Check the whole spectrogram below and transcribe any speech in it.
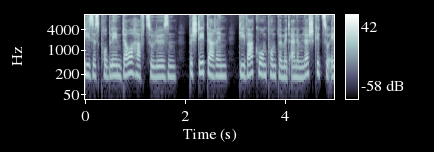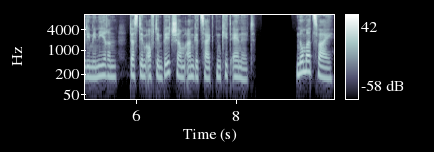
dieses Problem dauerhaft zu lösen, besteht darin, die Vakuumpumpe mit einem Löschkit zu eliminieren, das dem auf dem Bildschirm angezeigten Kit ähnelt. Nummer 2.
